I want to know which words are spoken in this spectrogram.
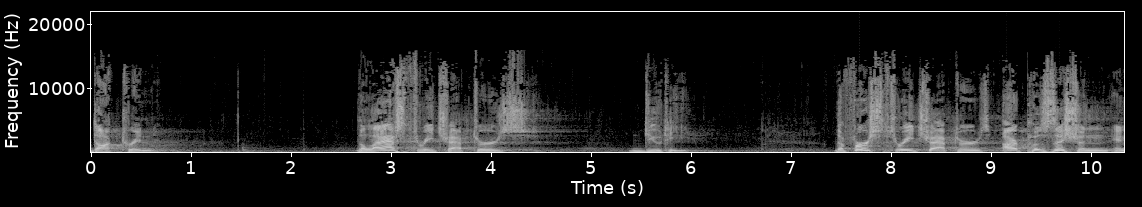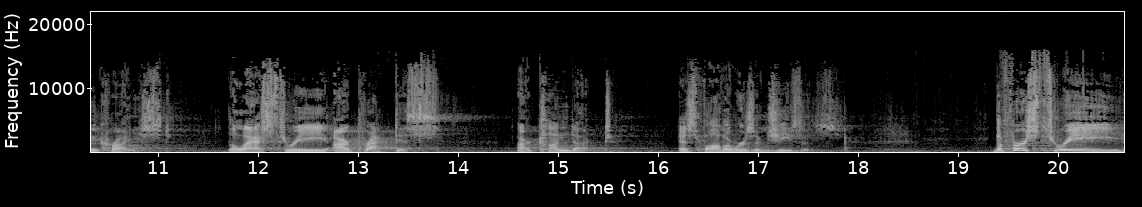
doctrine. The last three chapters, duty. The first three chapters, our position in Christ. The last three, our practice, our conduct as followers of Jesus. The first three,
